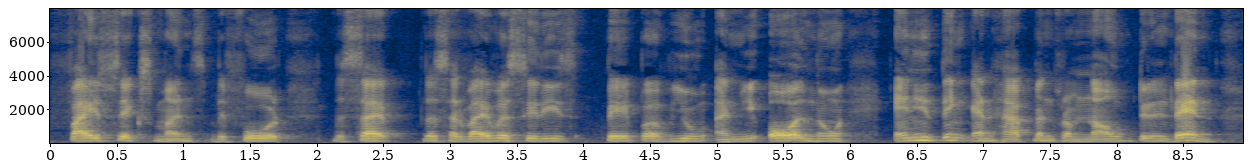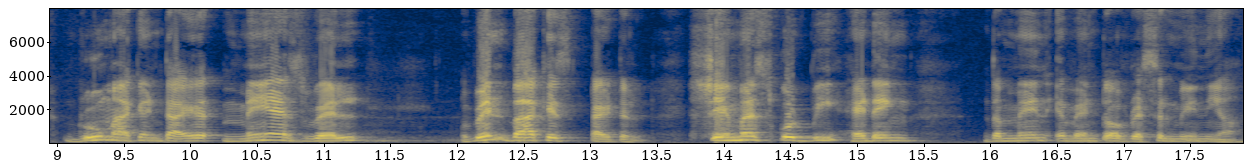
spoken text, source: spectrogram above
five, six months before the, the Survivor Series pay per view, and we all know anything can happen from now till then. Drew McIntyre may as well win back his title. Sheamus could be heading the main event of WrestleMania,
